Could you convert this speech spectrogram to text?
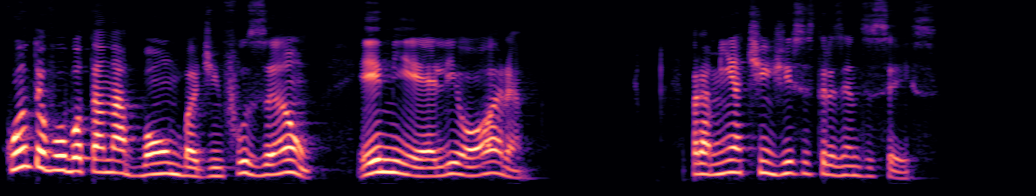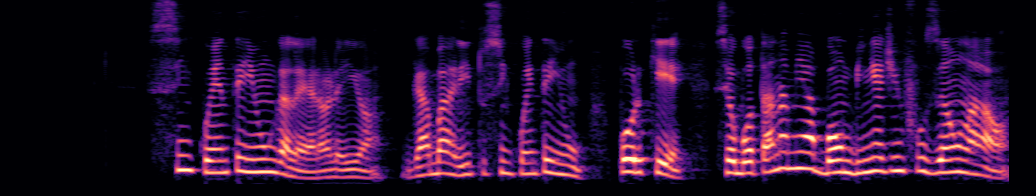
quanto eu vou botar na bomba de infusão ml hora para mim atingir esses 306? 51, galera. Olha aí, ó. Gabarito 51. Por quê? Se eu botar na minha bombinha de infusão lá, ó,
